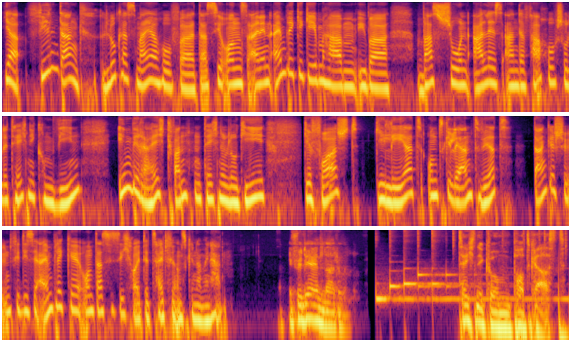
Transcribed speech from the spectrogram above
Ja, vielen Dank, Lukas Meyerhofer, dass Sie uns einen Einblick gegeben haben über was schon alles an der Fachhochschule Technikum Wien im Bereich Quantentechnologie geforscht, gelehrt und gelernt wird. Dankeschön für diese Einblicke und dass Sie sich heute Zeit für uns genommen haben. Für die Einladung. Technikum Podcast.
